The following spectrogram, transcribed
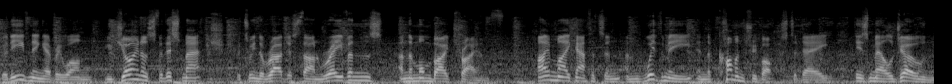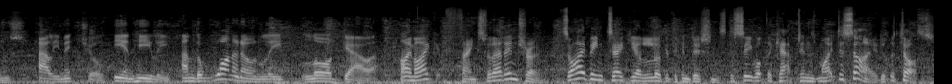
Good evening, everyone. You join us for this match between the Rajasthan Ravens and the Mumbai Triumph. I'm Mike Atherton, and with me in the commentary box today is Mel Jones, Ali Mitchell, Ian Healy, and the one and only Lord Gower. Hi, Mike. Thanks for that intro. So, I've been taking a look at the conditions to see what the captains might decide at the toss,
